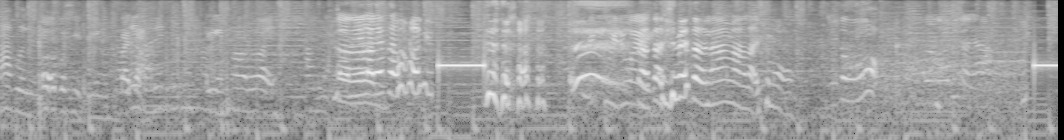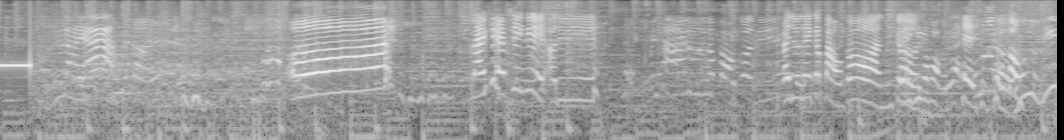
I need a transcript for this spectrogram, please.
มากเลยเออเออปวดฉี่จริงไปจ้ะไปกินข้าวด้วยตอนนี้เราได้เจอเพื่อนๆที่คุยด้วยหลังจากที่ไม่เจอหน้ามาหลายชั่วโมง ป๋าก่อนเกิดเหตุฉุกเฉินกระเป๋าอยู่นี่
